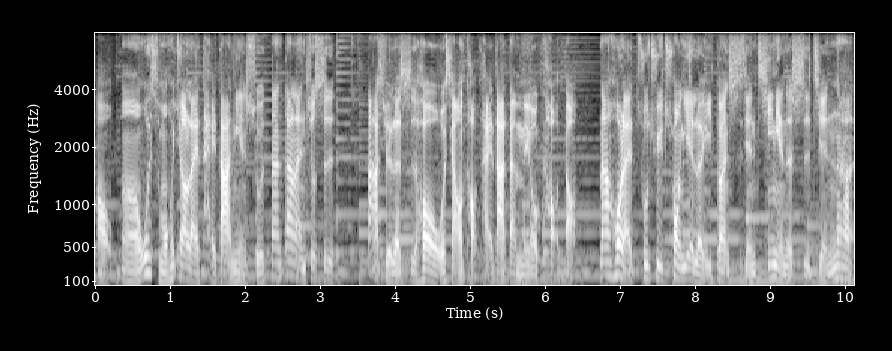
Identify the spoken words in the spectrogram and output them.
好，嗯、呃，为什么会要来台大念书？但当然就是大学的时候，我想要考台大，但没有考到。那后来出去创业了一段时间，七年的时间。那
